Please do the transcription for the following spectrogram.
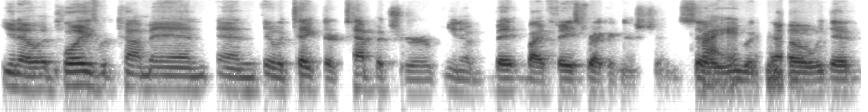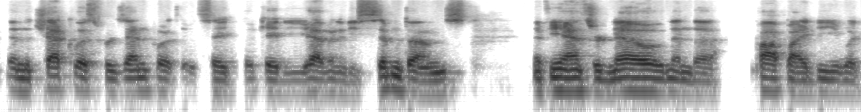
you know employees would come in and it would take their temperature, you know, by face recognition. So right. we would know that in the checklist for Zenput, they would say, okay, do you have any of these symptoms? If you answered no, then the Pop ID would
